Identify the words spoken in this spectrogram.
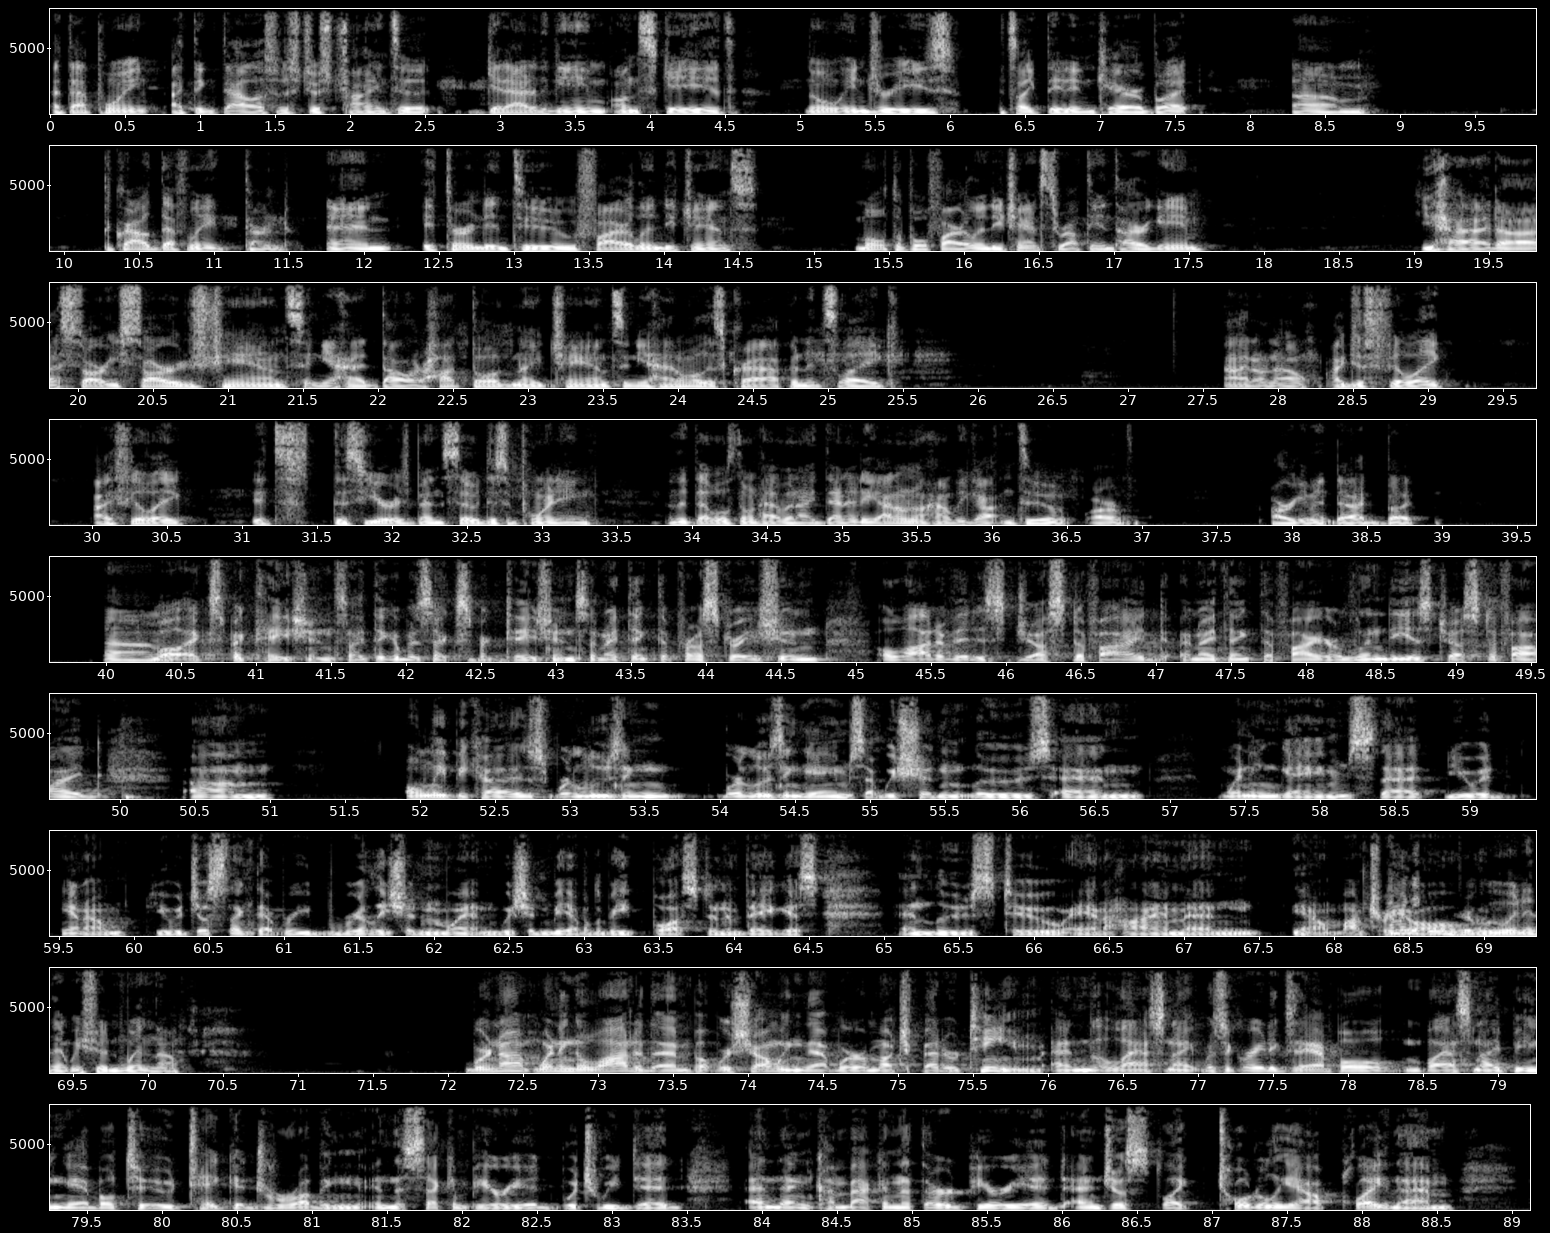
at that point, I think Dallas was just trying to get out of the game unscathed, no injuries. It's like they didn't care, but um, the crowd definitely turned, and it turned into fire Lindy chants, multiple fire Lindy chants throughout the entire game. you had uh, sorry Sarge chance, and you had dollar hot dog night chance, and you had all this crap, and it's like, I don't know. I just feel like, I feel like it's this year has been so disappointing, and the Devils don't have an identity. I don't know how we got into our argument, Dad, but um, well, expectations. I think it was expectations. And I think the frustration, a lot of it is justified. And I think the fire Lindy is justified um, only because we're losing. We're losing games that we shouldn't lose and winning games that you would, you know, you would just think that we really shouldn't win. We shouldn't be able to beat Boston and Vegas and lose to Anaheim and you know Montreal. How many games are we winning that we shouldn't win though? We're not winning a lot of them, but we're showing that we're a much better team. And last night was a great example. Last night being able to take a drubbing in the second period, which we did, and then come back in the third period and just like totally outplay them.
